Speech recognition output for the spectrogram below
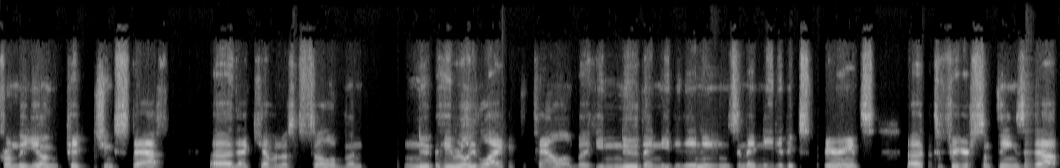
from the young pitching staff uh, that Kevin O'Sullivan knew? He really liked the talent, but he knew they needed innings and they needed experience uh, to figure some things out.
